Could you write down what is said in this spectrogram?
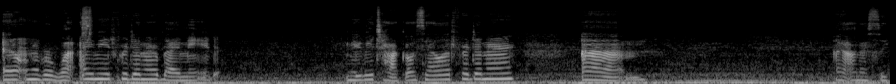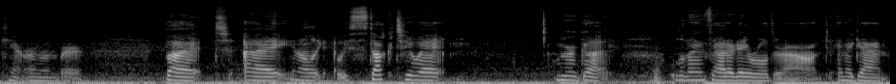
I don't remember what I made for dinner, but I made maybe taco salad for dinner. Um, I honestly can't remember. But I, you know, like we stuck to it. We were good. Well, then Saturday rolled around, and again,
